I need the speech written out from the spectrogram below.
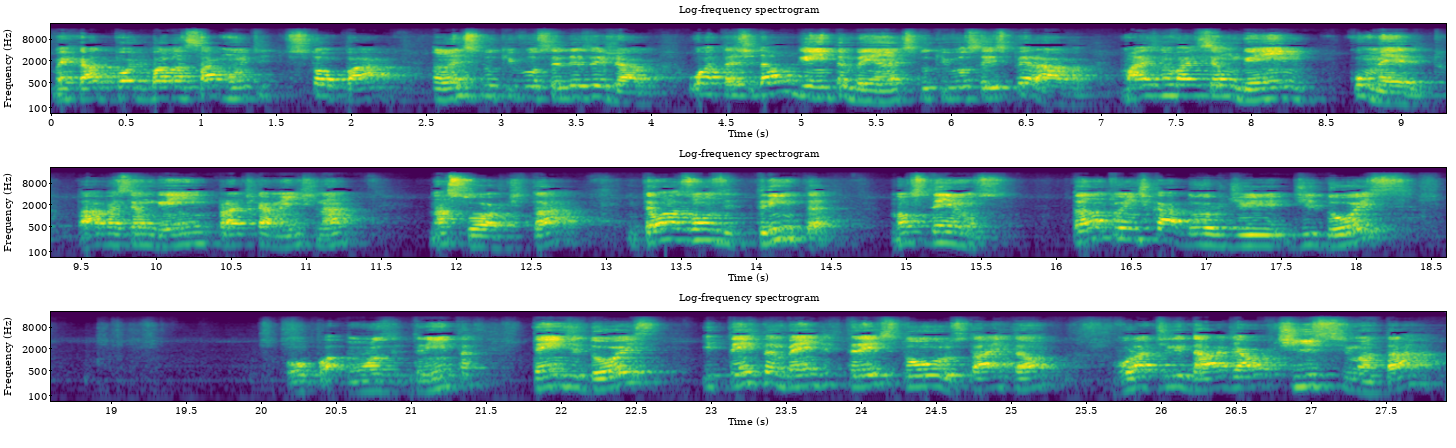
o mercado pode balançar muito e estopar antes do que você desejava. Ou até te dar um gain também antes do que você esperava. Mas não vai ser um gain com mérito, tá? Vai ser um gain praticamente na, na sorte, tá? Então às 11h30 nós temos tanto o indicador de 2 de dois, opa, 11,30. Tem de 2 e tem também de 3 touros, tá? Então, volatilidade altíssima, tá?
